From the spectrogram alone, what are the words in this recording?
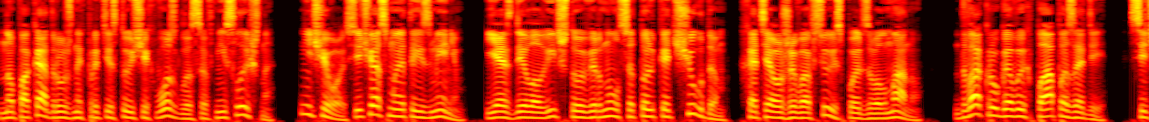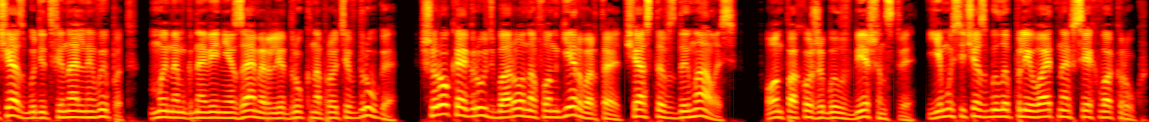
Но пока дружных протестующих возгласов не слышно. Ничего, сейчас мы это изменим. Я сделал вид, что увернулся только чудом, хотя уже вовсю использовал ману. Два круговых па позади. Сейчас будет финальный выпад. Мы на мгновение замерли друг напротив друга. Широкая грудь барона фон Герварта часто вздымалась. Он, похоже, был в бешенстве. Ему сейчас было плевать на всех вокруг.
